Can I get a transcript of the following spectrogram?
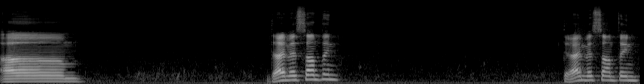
Um, did I miss something? Did I miss something?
